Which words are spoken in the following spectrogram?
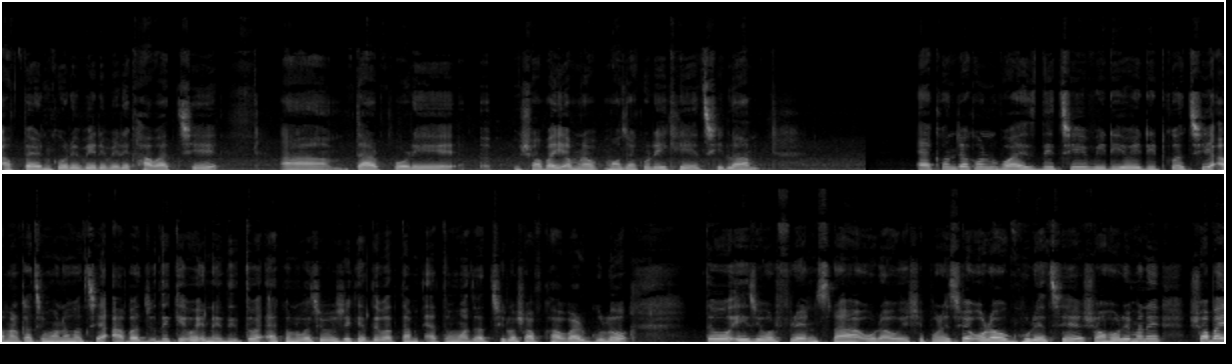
আপ্যায়ন করে বেড়ে বেড়ে খাওয়াচ্ছে। তারপরে সবাই আমরা মজা করেই খেয়েছিলাম। এখন যখন ভয়েস দিচ্ছি ভিডিও এডিট করছি, আমার কাছে মনে হচ্ছে আবার যদি কেউ এনে দিত, এখন বসে বসে খেতে পারতাম। এত মজার ছিল সব খাবারগুলো। তো এই যে ওর ফ্রেন্ডসরা ওরাও এসে পড়েছে, ওরাও ঘুরেছে শহরে। মানে সবাই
